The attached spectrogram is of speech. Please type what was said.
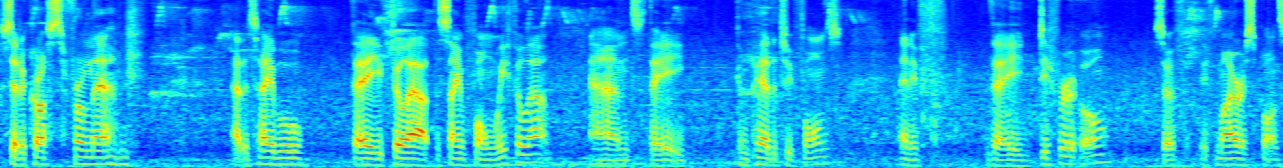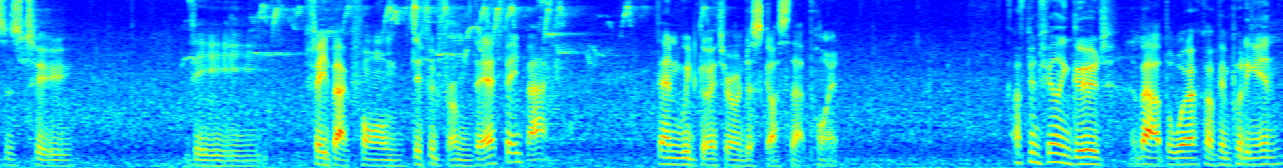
sit across from them at the table. They fill out the same form we fill out and they compare the two forms. And if they differ at all, so if, if my responses to the feedback form differed from their feedback, then we'd go through and discuss that point. I've been feeling good about the work I've been putting in,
